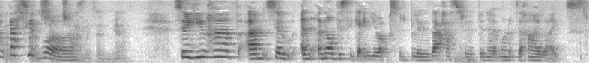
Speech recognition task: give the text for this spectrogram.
I bet it was. time with him, yeah. So you have um so and, and obviously getting your Oxford blue that has to have been a, one of the highlights.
